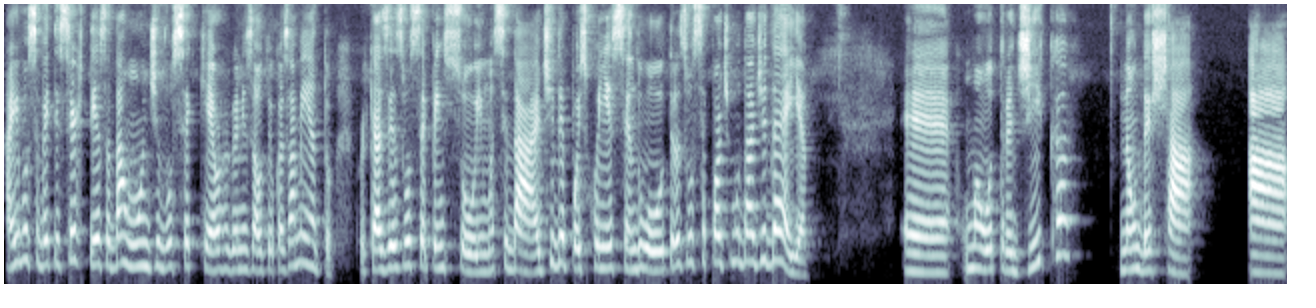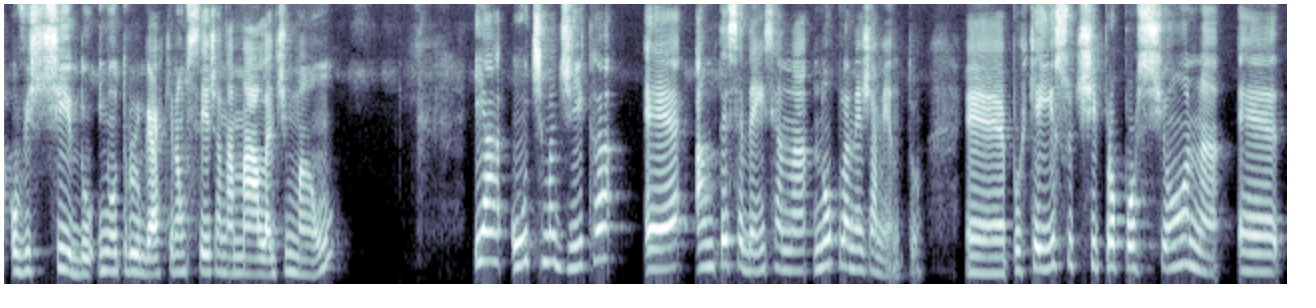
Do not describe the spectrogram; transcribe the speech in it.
aí você vai ter certeza da onde você quer organizar o teu casamento, porque às vezes você pensou em uma cidade e depois conhecendo outras você pode mudar de ideia. É, uma outra dica, não deixar a, o vestido em outro lugar que não seja na mala de mão, e a última dica é a antecedência na, no planejamento. É, porque isso te proporciona é,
